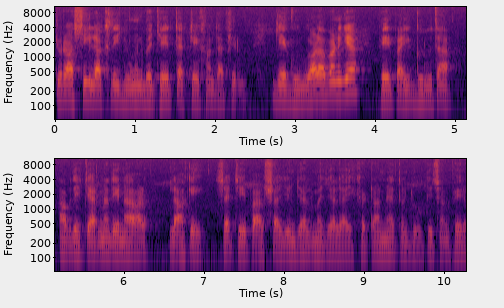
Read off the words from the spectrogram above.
84 ਲੱਖ ਦੀ ਜੂਨ ਵਿੱਚ ਇਹ ਧੱਕੇ ਖਾਂਦਾ ਫਿਰੂ। ਜੇ ਗੁਰੂ ਵਾਲਾ ਬਣ ਗਿਆ, ਫਿਰ ਭਾਈ ਗੁਰੂ ਤਾਂ ਆਪਦੇ ਚਰਨਾਂ ਦੇ ਨਾਲ ਲਾ ਕੇ ਸੱਚੇ ਪਾਤਸ਼ਾਹ ਜਿਨ ਜਲ ਮੈਂ ਜਲਾਈ ਖਟਾਨਾ ਤੋਂ ਜੋਤੀ ਸੰਗ ਫਿਰ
